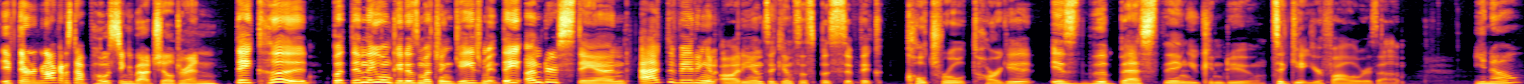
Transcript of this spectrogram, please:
if they're not going to stop posting about children. They could, but then they won't get as much engagement. They understand activating an audience against a specific cultural target is the best thing you can do to get your followers up. You know,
